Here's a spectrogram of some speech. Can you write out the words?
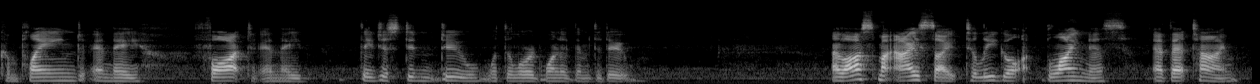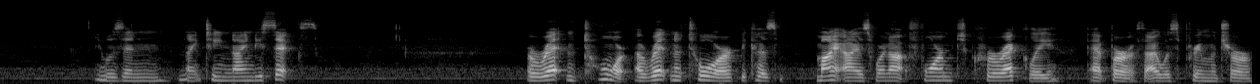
complained and they fought and they they just didn't do what the Lord wanted them to do. I lost my eyesight to legal blindness at that time. It was in 1996. A retina tore, a retina tore because my eyes were not formed correctly at birth. I was premature.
